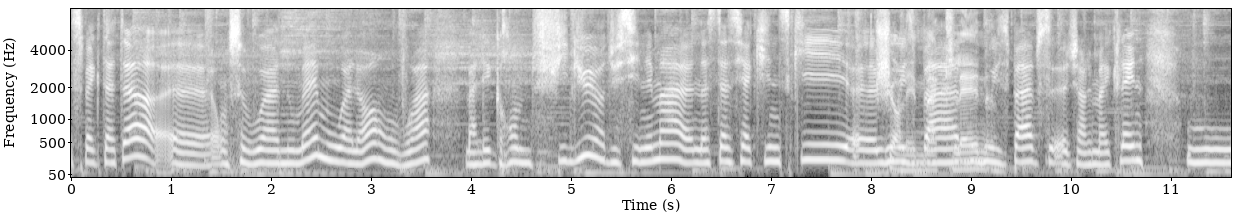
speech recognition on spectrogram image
spectateurs, euh, on se voit nous-mêmes ou alors on voit bah, les grandes figures du cinéma, Nastasia Kinski, euh, Shirley Louis, Babs, euh, Charlie MacLaine ou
